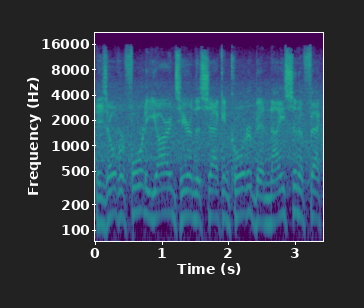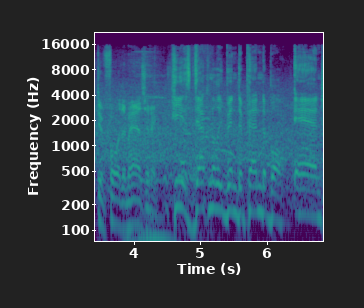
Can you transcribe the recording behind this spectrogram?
He's over 40 yards here in the second quarter. Been nice and effective for them, hasn't he? He has definitely been dependable and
